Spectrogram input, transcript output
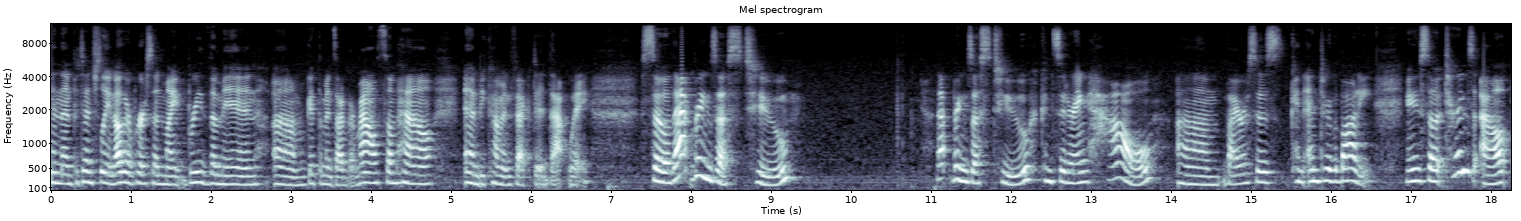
and then potentially another person might breathe them in, um, get them inside their mouth somehow, and become infected that way. So that brings us to that brings us to considering how um, viruses can enter the body. Okay, so it turns out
